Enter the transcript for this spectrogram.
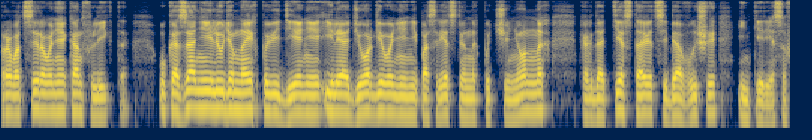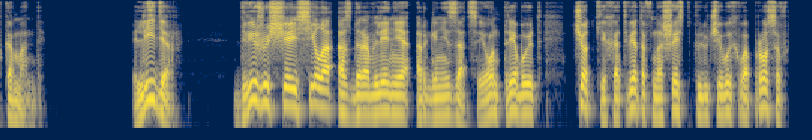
провоцирование конфликта, указание людям на их поведение или одергивание непосредственных подчиненных, когда те ставят себя выше интересов команды. Лидер – движущая сила оздоровления организации. Он требует четких ответов на шесть ключевых вопросов,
